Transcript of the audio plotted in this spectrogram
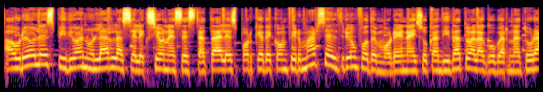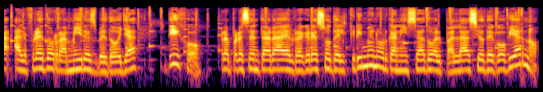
Aureoles pidió anular las elecciones estatales porque de confirmarse el triunfo de Morena y su candidato a la gubernatura Alfredo Ramírez Bedoya, dijo, representará el regreso del crimen organizado al Palacio de Gobierno.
